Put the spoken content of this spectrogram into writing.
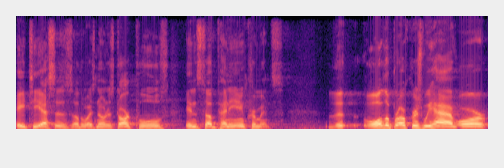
ATSs, otherwise known as dark pools, in sub-penny increments. The, all the brokers we have are,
